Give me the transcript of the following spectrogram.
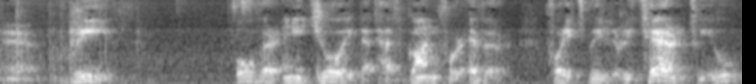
uh, grieve over any joy that has gone forever, for it will return to you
